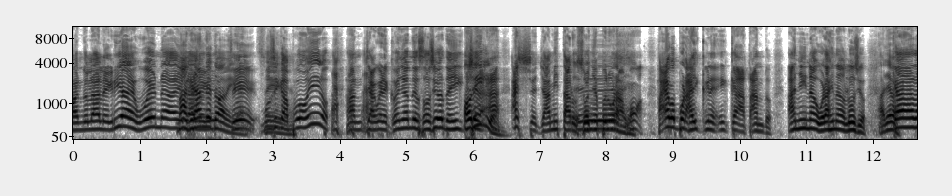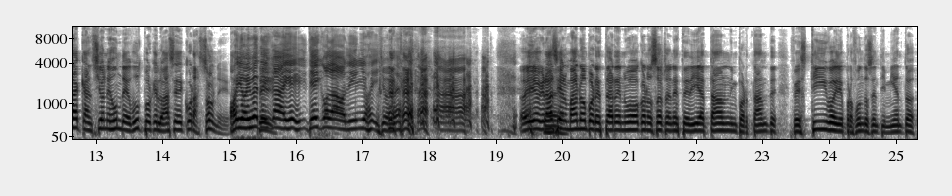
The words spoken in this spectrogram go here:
cuando la alegría es buena. Más grande alegría- todavía. Sí, Sí. música puedo ir. Ya, güey, coño, de socios de Odilio. Ay, ya mi tarusoño, Eh, pero una moa. Algo por ahí cada tanto. Año inaugural, don Lucio. Cada canción es un debut porque lo hace de corazones. Oye, hoy vete digo da odillos y yo. Oye, gracias hermano por estar de nuevo con nosotros en este día tan importante, festivo y de profundo sentimiento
